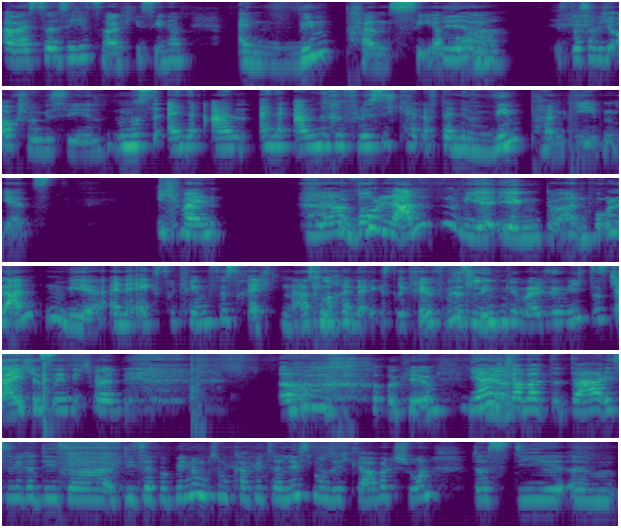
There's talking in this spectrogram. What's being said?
Aber weißt du, was ich jetzt neulich gesehen habe? Ein Wimpernserum. Ja, das habe ich auch schon gesehen. Du musst eine, eine andere Flüssigkeit auf deine Wimpern geben jetzt. Ich meine, ja. wo landen wir irgendwann? Wo landen wir? Eine extra Creme fürs rechte Nasenloch, eine extra Creme fürs linke, weil sie nicht das gleiche sind. Ich meine, Oh, okay. Ja, ja, ich glaube, da ist wieder diese, diese Verbindung zum Kapitalismus. Ich glaube schon, dass die ähm,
